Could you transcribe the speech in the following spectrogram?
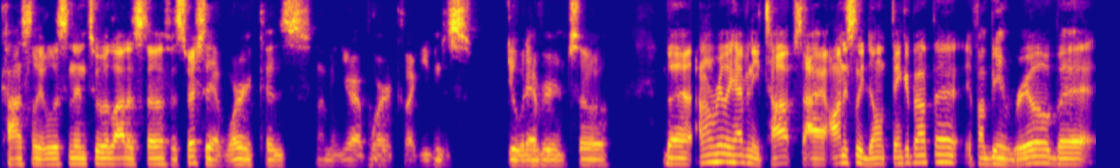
constantly listening to a lot of stuff, especially at work. Because I mean, you're at work, like you can just do whatever. So, but I don't really have any tops. I honestly don't think about that if I'm being real. But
